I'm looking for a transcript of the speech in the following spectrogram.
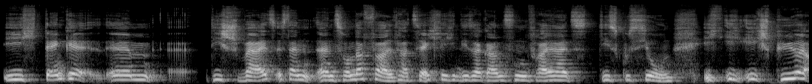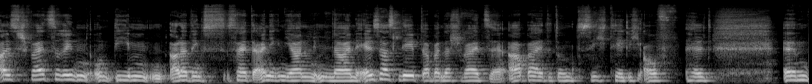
Ich denke, ähm, die Schweiz ist ein, ein Sonderfall tatsächlich in dieser ganzen Freiheitsdiskussion. Ich, ich, ich spüre als Schweizerin und die allerdings seit einigen Jahren im nahen Elsass lebt, aber in der Schweiz arbeitet und sich täglich aufhält, ähm,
